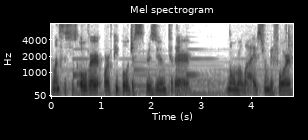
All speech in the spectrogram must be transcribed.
once this is over or if people just resume to their normal lives from before.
